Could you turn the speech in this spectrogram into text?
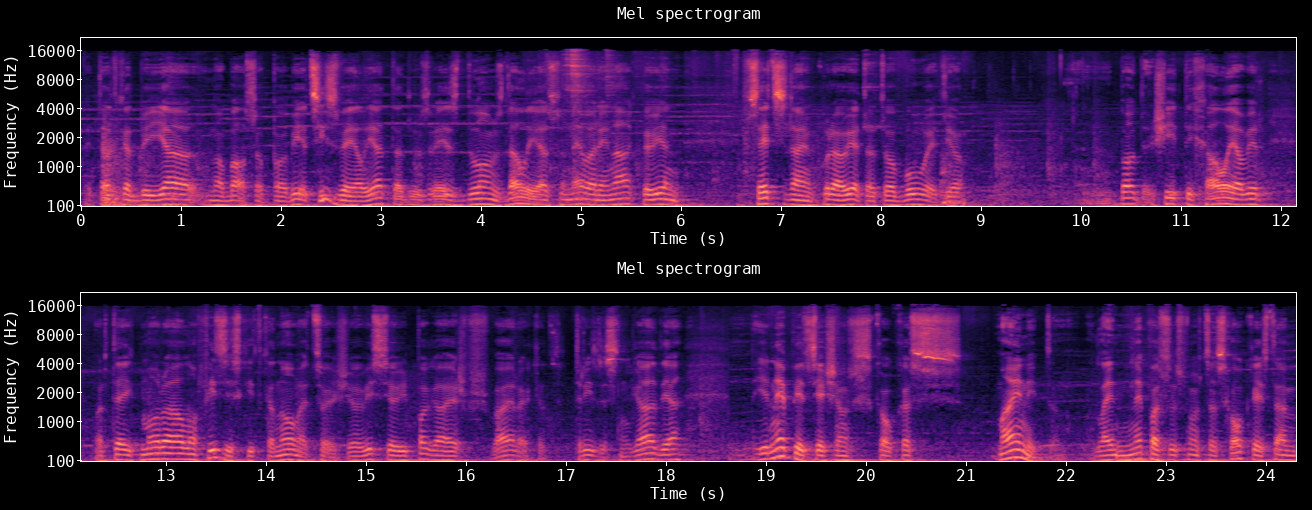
Bet tad, kad bija jānobalso par vietas izvēli, ja, tad uzreiz domas dalījās un nevarēja nākt pie viena secinājuma, kurā vietā to būvēt. Jo šī hala jau ir teikt, morāli un fiziski novecojuši, jo viss jau ir pagājuši vairāk kā 30 gadi. Ja. Ir nepieciešams kaut kas mainīt. Un, lai nepazūd mums tas hokejs, tādiem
